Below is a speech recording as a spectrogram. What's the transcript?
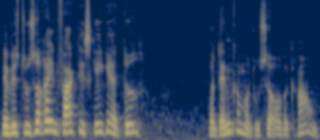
Men hvis du så rent faktisk ikke er død, hvordan kommer du så op af graven?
